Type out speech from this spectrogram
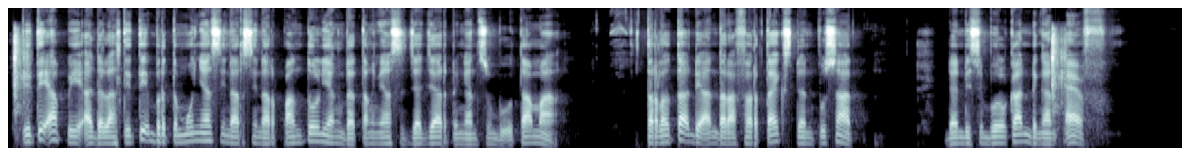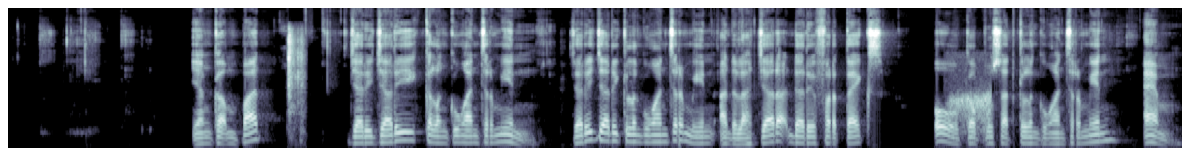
Titik api adalah titik bertemunya sinar-sinar pantul yang datangnya sejajar dengan sumbu utama. Terletak di antara vertex dan pusat dan disimbolkan dengan F. Yang keempat, jari-jari kelengkungan cermin. Jari-jari kelengkungan cermin adalah jarak dari vertex O ke pusat kelengkungan cermin M.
